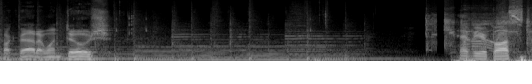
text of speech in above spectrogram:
fuck that. I want Doge. Heavier bust.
